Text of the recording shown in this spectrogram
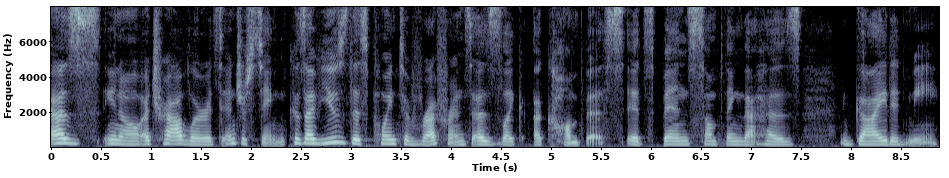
as you know, a traveler, it's interesting because I've used this point of reference as like a compass. It's been something that has guided me,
